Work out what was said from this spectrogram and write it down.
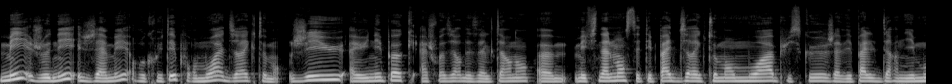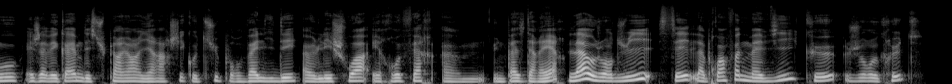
mais je n'ai jamais recruté pour moi directement. J'ai eu à une époque à choisir des alternants, euh, mais finalement c'était pas directement moi puisque j'avais pas le dernier mot et j'avais quand même des supérieurs hiérarchiques au-dessus pour valider euh, les choix et refaire une passe derrière. Là aujourd'hui, c'est la première fois de ma vie que je recrute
